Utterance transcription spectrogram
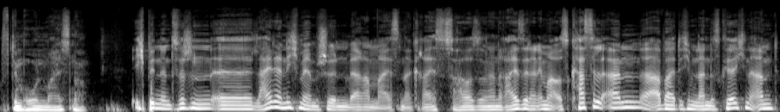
auf dem Hohen Meißner. Ich bin inzwischen äh, leider nicht mehr im schönen Werra-Meißner Kreis zu Hause, sondern reise dann immer aus Kassel an, da arbeite ich im Landeskirchenamt.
